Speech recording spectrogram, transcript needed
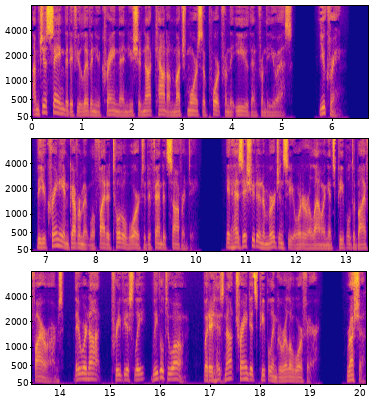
I'm just saying that if you live in Ukraine, then you should not count on much more support from the EU than from the US. Ukraine. The Ukrainian government will fight a total war to defend its sovereignty. It has issued an emergency order allowing its people to buy firearms, they were not, previously, legal to own, but it has not trained its people in guerrilla warfare. Russia.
